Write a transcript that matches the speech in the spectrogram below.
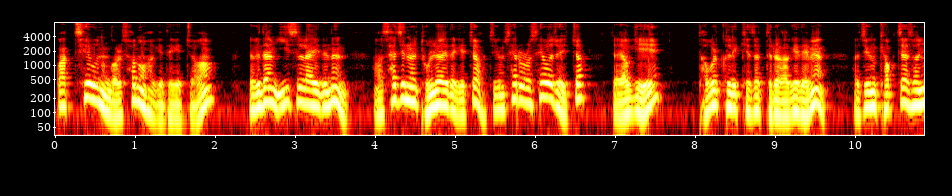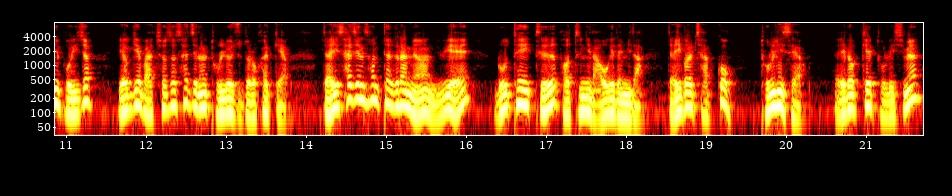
꽉 채우는 걸 선호하게 되겠죠. 그 다음 이 슬라이드는 어, 사진을 돌려야 되겠죠. 지금 세로로 세워져 있죠. 자 여기 더블 클릭해서 들어가게 되면 어, 지금 격자선이 보이죠. 여기에 맞춰서 사진을 돌려주도록 할게요. 자, 이 사진 선택을 하면 위에 rotate 버튼이 나오게 됩니다. 자, 이걸 잡고 돌리세요. 자, 이렇게 돌리시면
